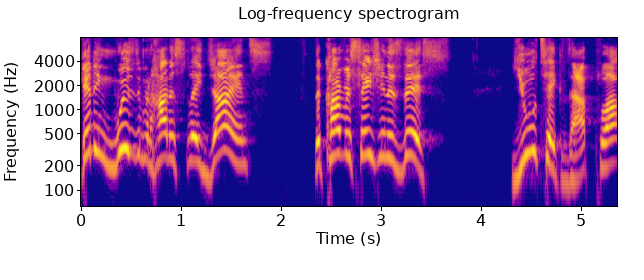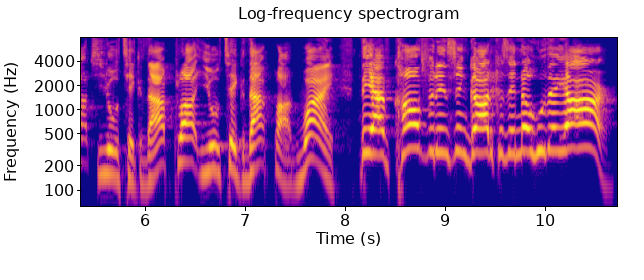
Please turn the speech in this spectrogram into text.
getting wisdom on how to slay giants, the conversation is this. You'll take that plot, you'll take that plot, you'll take that plot. Why? They have confidence in God because they know who they are.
